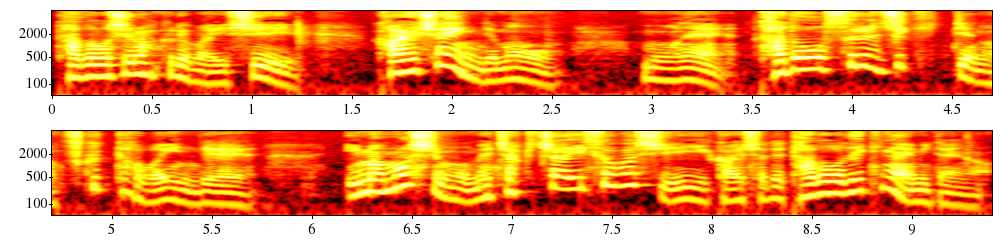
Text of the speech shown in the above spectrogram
多動しまくればいいし、会社員でも、もうね、多動する時期っていうのを作った方がいいんで、今もしもめちゃくちゃ忙しい会社で多動できないみたいな、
